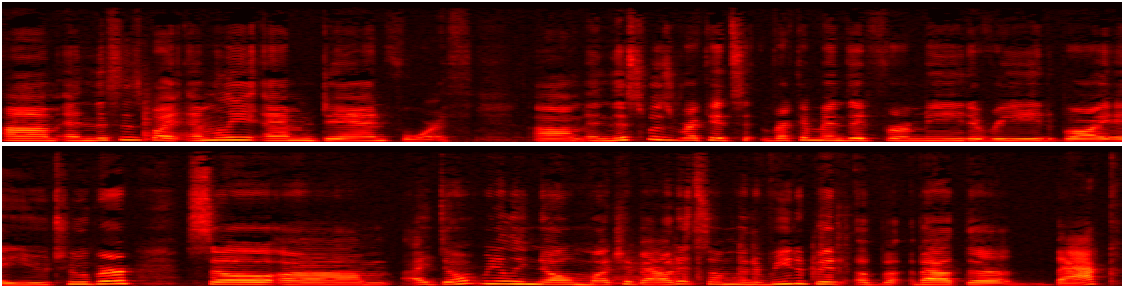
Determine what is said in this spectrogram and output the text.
um, and this is by Emily M. Danforth. Um, and this was rec recommended for me to read by a YouTuber. So um, I don't really know much about it. So I'm going to read a bit ab about the back.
